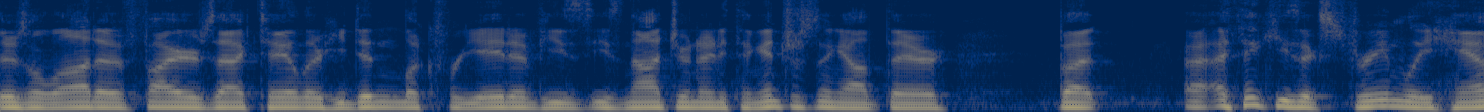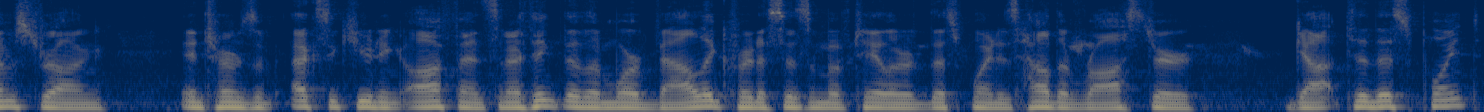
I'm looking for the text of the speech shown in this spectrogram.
There's a lot of fire Zac Taylor. He didn't look creative. He's he's not doing anything interesting out there. But I think he's extremely hamstrung in terms of executing offense. And I think that the more valid criticism of Taylor at this point is how the roster got to this point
